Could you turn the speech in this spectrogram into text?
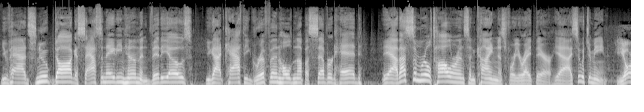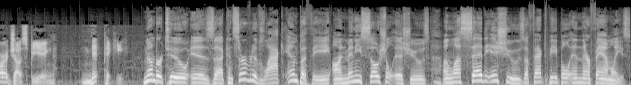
You've had Snoop Dogg assassinating him in videos. You got Kathy Griffin holding up a severed head. Yeah, that's some real tolerance and kindness for you right there. Yeah, I see what you mean. You're just being nitpicky. Number two is uh, conservatives lack empathy on many social issues unless said issues affect people in their families,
